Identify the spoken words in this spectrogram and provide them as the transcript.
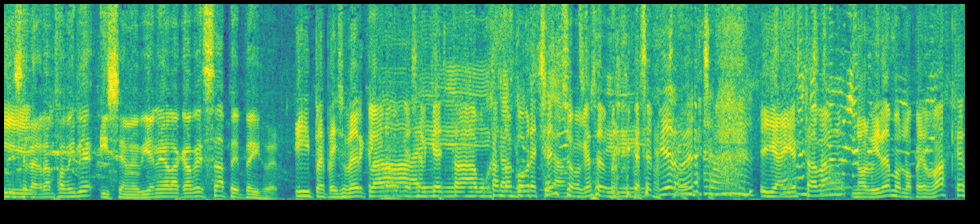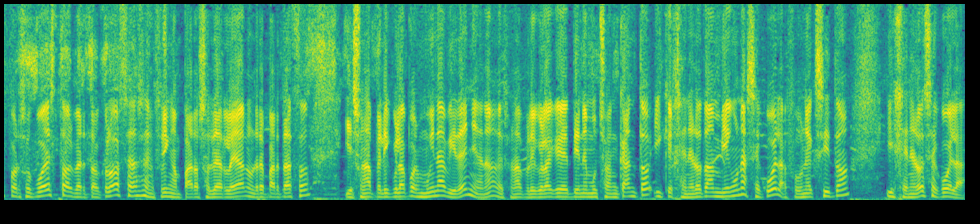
Y- dices la gran familia y se me viene a la cabeza Pepe Isbert. Y Pepe Isbert, claro, que es el que está buscando pobre angustia. Chencho, que se, Sí. que se pierde. Y ahí estaban, no olvidemos, López Vázquez, por supuesto, Alberto Closas, en fin, Amparo Soler Leal, un repartazo. Y es una película pues muy navideña, ¿no? Es una película que tiene mucho encanto y que generó también una secuela. Fue un éxito y generó secuela.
